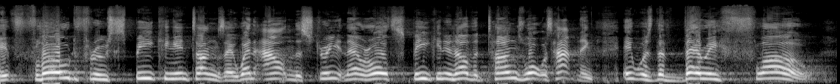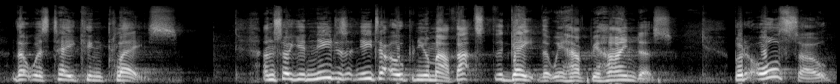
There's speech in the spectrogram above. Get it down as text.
It flowed through speaking in tongues. They went out in the street and they were all speaking in other tongues. What was happening? It was the very flow that was taking place. And so you need, need to open your mouth. That's the gate that we have behind us. But also,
